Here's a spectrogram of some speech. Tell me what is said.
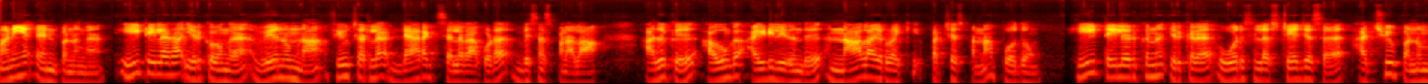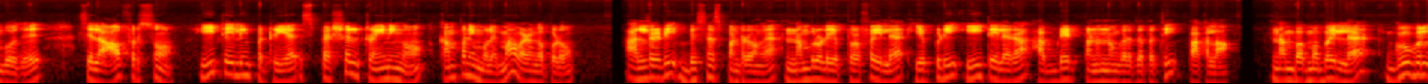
மணியை ஏர்ன் பண்ணுங்கள் இ-டெய்லராக இருக்கவங்க வேணும்னா ஃப்யூச்சரில் டைரக்ட் செல்லராக கூட பிஸ்னஸ் பண்ணலாம். அதுக்கு அவங்க ஐடியிலிருந்து நாலாயிரம் ரூபாய்க்கு பர்ச்சேஸ் பண்ணால் போதும். இ டெய்லருக்குன்னு இருக்கிற ஒரு சில ஸ்டேஜஸை அச்சீவ் பண்ணும்போது சில ஆஃபர்ஸும் இ டெய்லிங் பற்றிய ஸ்பெஷல் ட்ரைனிங்கும் கம்பெனி மூலயமா வழங்கப்படும். ஆல்ரெடி பிஸ்னஸ் பண்ணுறவங்க நம்மளுடைய ப்ரொஃபைலை எப்படி இ டெய்லராக அப்டேட் பண்ணணுங்கிறத பற்றி பார்க்கலாம். நம்ம மொபைலில் கூகுள்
